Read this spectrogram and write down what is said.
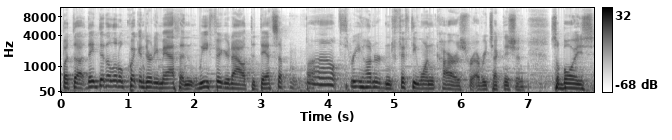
But uh, they did a little quick and dirty math, and we figured out that that's about 351 cars for every technician. So, boys,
